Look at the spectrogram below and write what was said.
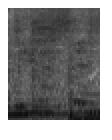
Baby, you send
